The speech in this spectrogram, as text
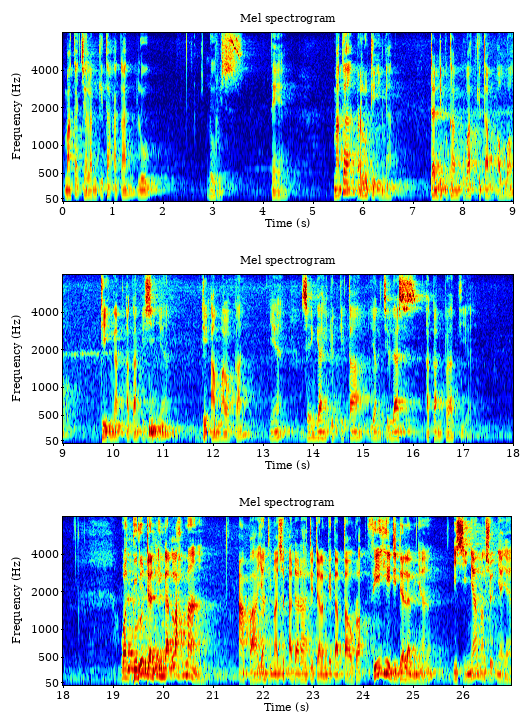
maka jalan kita akan lu lurus. Ya. Maka perlu diingat dan dipegang kuat kitab Allah, diingat akan isinya, diamalkan ya sehingga hidup kita yang jelas akan bahagia. Wadguru dan ingatlah ma apa yang dimaksud adalah di dalam kitab Taurat fihi di dalamnya isinya maksudnya ya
